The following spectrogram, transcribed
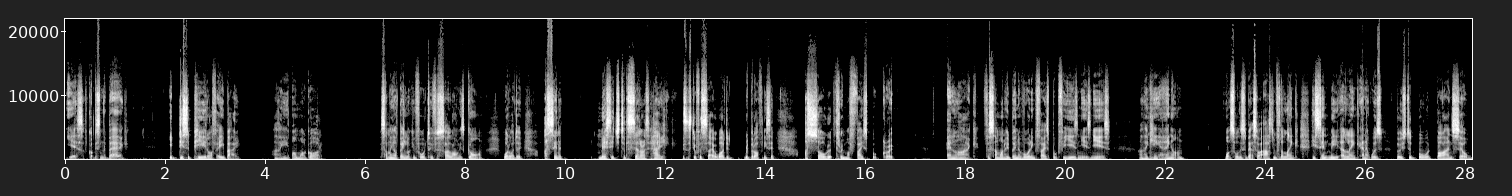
yes, I've got this in the bag. It disappeared off eBay. I'm thinking, oh my god, something I've been looking forward to for so long is gone. What do I do? I sent a message to the seller. I said, hey, is it still for sale? Why did you rip it off? And he said, I sold it through my Facebook group. And like for someone who'd been avoiding Facebook for years and years and years, I'm thinking, hang on, what's all this about? So I asked him for the link. He sent me a link and it was boosted board buy and sell.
